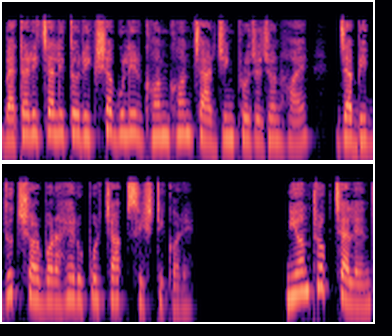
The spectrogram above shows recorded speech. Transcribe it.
ব্যাটারি চালিত রিক্সাগুলির ঘন ঘন চার্জিং প্রয়োজন হয়, যা বিদ্যুৎ সরবরাহের উপর চাপ সৃষ্টি করে। নিয়ন্ত্রক চ্যালেঞ্জ,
